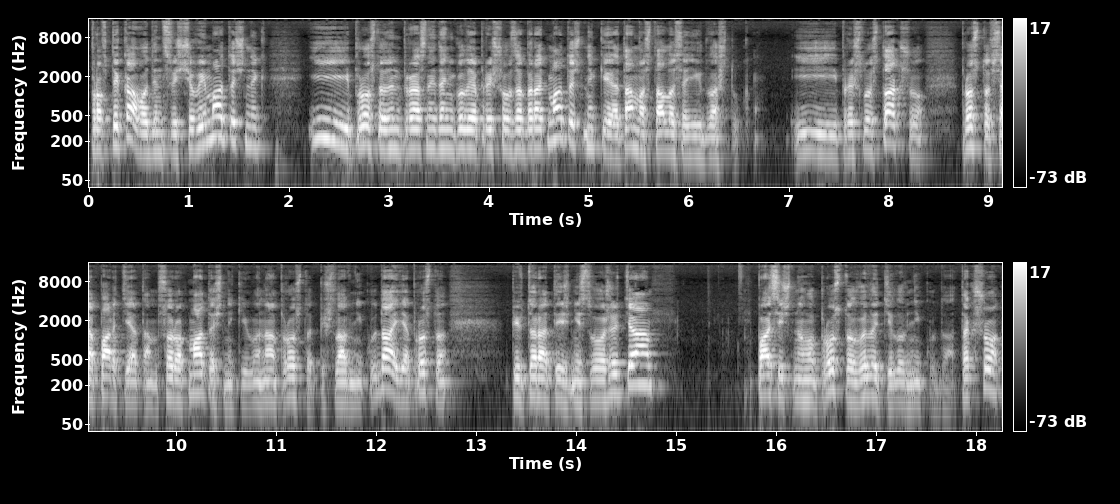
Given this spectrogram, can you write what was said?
провтикав один свищовий маточник. І просто один прекрасний день, коли я прийшов забирати маточники, а там осталося їх два штуки. І прийшлось так, що просто вся партія там 40 маточників, вона просто пішла в нікуди. Я просто півтора тижні свого життя пасічного просто вилетіло в нікуди. Так що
